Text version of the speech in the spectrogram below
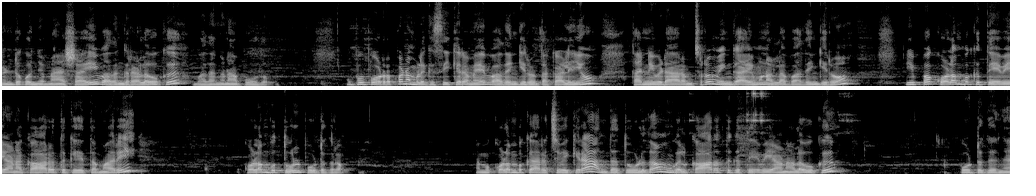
ரெண்டும் கொஞ்சம் மேஷ் ஆகி வதங்குற அளவுக்கு வதங்கினா போதும். உப்பு போடுறப்ப நம்மளுக்கு சீக்கிரமே வதங்கிடும் தக்காளியும் தண்ணி விட ஆரம்பிச்சிடும் வெங்காயமும் நல்லா வதங்கிடும் இப்போ குழம்புக்கு தேவையான காரத்துக்கு ஏற்ற மாதிரி குழம்பு தூள் போட்டுக்கிறோம். நம்ம குழம்புக்கு அரைச்சி வைக்கிற அந்த தூள் தான் உங்கள் காரத்துக்கு தேவையான அளவுக்கு போட்டுக்கோங்க.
